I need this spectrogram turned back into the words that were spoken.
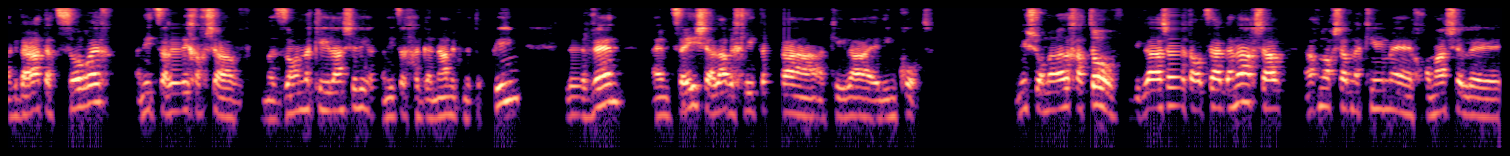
הגדרת הצורך, אני צריך עכשיו מזון לקהילה שלי, אני צריך הגנה מפני תוקפים, לבין האמצעי שעליו החליטה הקהילה לנקוט. מישהו אומר לך, טוב, בגלל שאתה רוצה הגנה עכשיו, אנחנו עכשיו נקים אה, חומה של אה,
